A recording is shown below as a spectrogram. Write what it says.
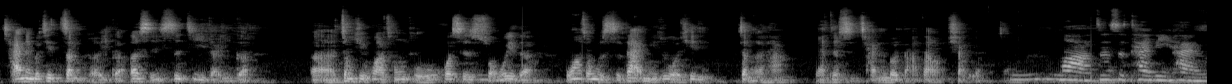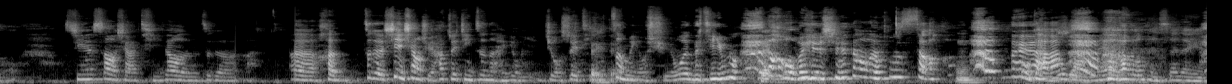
才能够去整合一个二十一世纪的一个呃中心文化冲突，或是所谓的文化冲突时代。你如果去整合它，那就是才能够达到效用。哇，真是太厉害了！今天少侠提到的这个。呃，很这个现象学，他最近真的很有研究，所以提出这么有学问的题目，那我们也学到了不少。嗯，对啊，不敢，没有说很深的研究，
